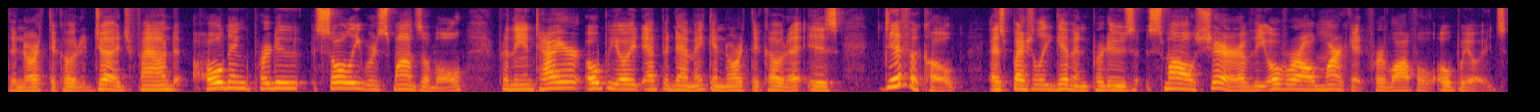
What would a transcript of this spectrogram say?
The North Dakota judge found holding Purdue solely responsible for the entire opioid epidemic in North Dakota is difficult, especially given Purdue's small share of the overall market for lawful opioids.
